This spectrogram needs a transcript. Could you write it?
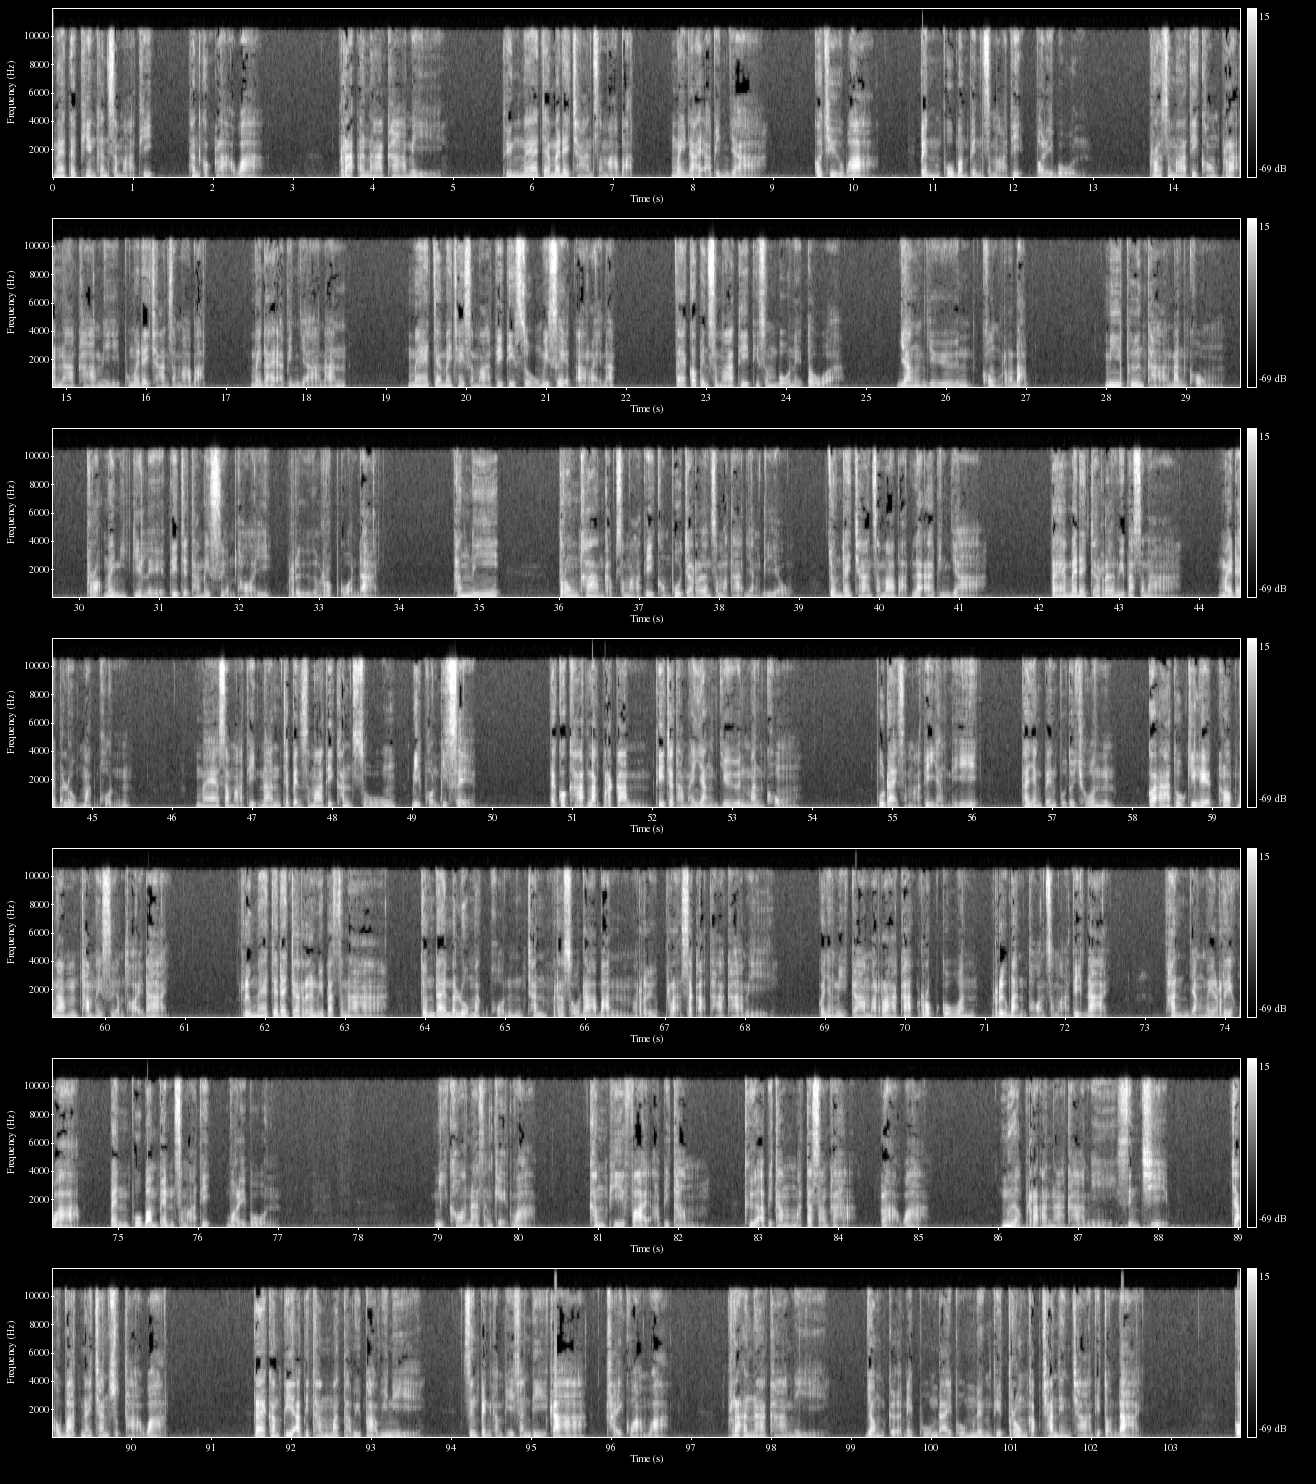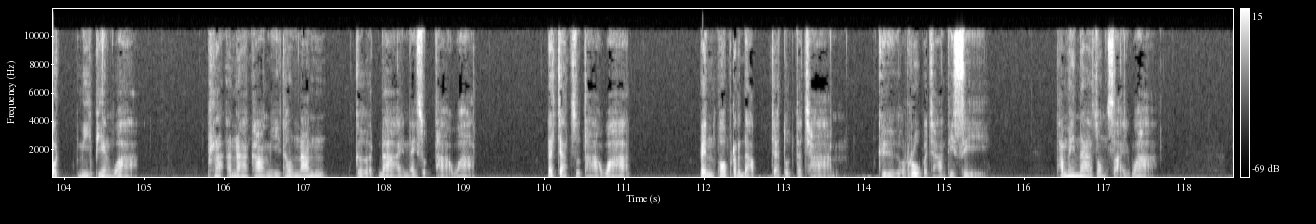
แม้แต่เพียงขั้นสมาธิ ท่านก็กล่าวว่า พระอนาคามี ถึงแม้จะไม่ได้ฌานสมาบัติ ไม่ได้อภิญญา ก็ชื่อว่าเป็นผู้บำเพ็ญสมาธิบริบูรณ์ เพราะสมาธิของพระอนาคามีผู้ไม่ได้ฌานสมาบัติ ไม่ได้อภิญญานั้น แม้จะไม่ใช่สมาธิที่สูงวิเศษอะไรนัก แต่ก็เป็นสมาธิที่สมบูรณ์ในตัว ยั่งยืน คงระดับ มีพื้นฐานมั่นคง เพราะไม่มีกิเลสที่จะทำให้เสื่อมถอยหรือรบกวนได้ ทั้งนี้ ตรงข้ามกับสมาธิของผู้เจริญสมถะอย่างเดียว จนได้ฌานสมาบัติและอภิญญา แต่ไม่ได้เจริญวิปัสสนา ไม่ได้บรรลุมรรคผล แม้สมาธินั้นจะเป็นสมาธิขั้นสูงมีผลพิเศษ แต่ก็ขาดหลักประกันที่จะทำให้ยั่งยืนมั่นคง ผู้ได้สมาธิอย่างนี้ ถ้ายังเป็นปุตุชน ก็อาจถูกกิเลสครอบงำทำให้เสื่อมถอยได้ หรือแม้จะได้เจริญวิปัสสนา จนได้บรรลุมรรคผลชั้นพระโสดาบันหรือพระสกทาคามี ก็ยังมีการมาราคะรบกวนหรือบั่นทอนสมาธิได้ ท่านยังไม่เรียกว่า เป็นผู้บำเพ็ญสมาธิบริบูรณ์ มีข้อน่าสังเกตว่าคำพีฝ่ายอภิธรรม คืออภิธรรมมัตสังคหะกล่าวว่า เมื่อพระอนาคามีสิ้นชีพ จะอุบัติในชั้นสุทธาวาสแต่คำพีอภิธรรมมัตวิภาวินี ซึ่งเป็นคำพีชั้นดีกา ไขความว่า พระอนาคามี ย่อมเกิดในภูมิใดภูมิหนึ่งที่ตรงกับชั้นแห่งฌานที่ตนได้ กฎมีเพียงว่า พระอนาคามีเท่านั้นเกิดได้ในสุทธาวาสและจัดสุทธาวาสเป็นพบระดับจตุตฌานคือรูปฌานที่สี่ทำให้น่าสงสัยว่า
